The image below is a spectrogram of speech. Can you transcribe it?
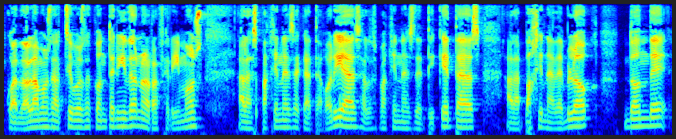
cuando hablamos de archivos de contenido nos referimos a las páginas de categorías, a las páginas de etiquetas, a la página de blog, donde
